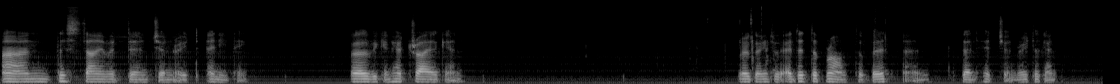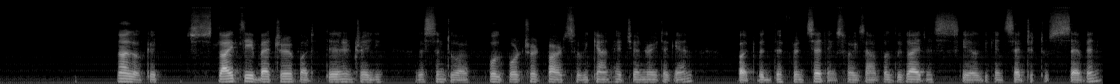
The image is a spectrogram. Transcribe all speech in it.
And this time it didn't generate anything. Well we can hit try again we're going to edit the prompt a bit and then hit generate again. Now look it's slightly better but it didn't really listen to our full portrait part so we can't hit generate again but with different settings. For example the guidance scale we can set it to 7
